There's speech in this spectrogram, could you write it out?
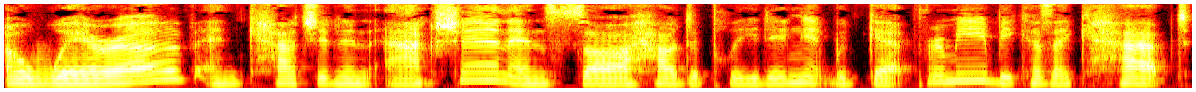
aware of and catch it in action and saw how depleting it would get for me because I kept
